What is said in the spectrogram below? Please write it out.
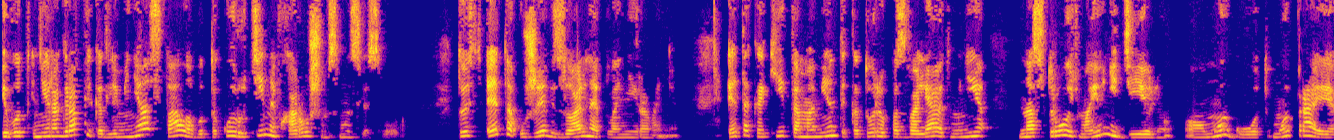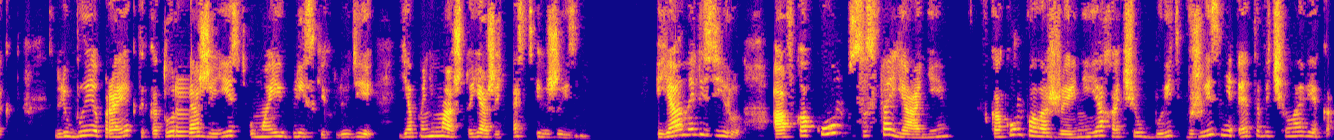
И вот нейрографика для меня стала вот такой рутиной в хорошем смысле слова. То есть это уже визуальное планирование. Это какие-то моменты, которые позволяют мне настроить мою неделю, а, мой год, мой проект, любые проекты, которые даже есть у моих близких людей. Я понимаю, что я же часть их жизни. И я анализирую, а в каком состоянии, в каком положении я хочу быть в жизни этого человека,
